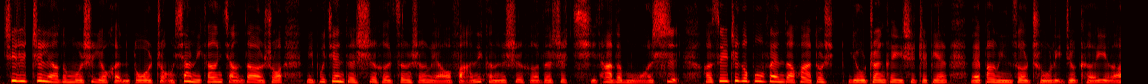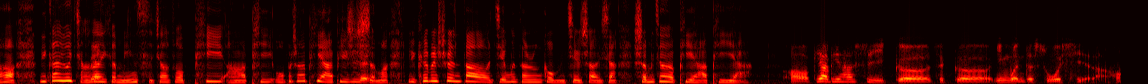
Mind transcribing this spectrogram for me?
其实治疗的模式有很多种。像你刚刚讲到说，你不见得适合增生疗法，你可能适合的是其他的模式。好，所以这个部分的话，都是由专科医师这边来帮您做处理就可以了哈。你刚刚有讲到一个名词叫做 PRP，我不知道 PRP 是什么。你可不可以顺道节目当中跟我们介绍一下什么叫做 PRP 呀？哦，PRP 它是一个这个英文的缩写啦，哈，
